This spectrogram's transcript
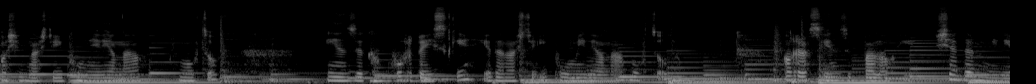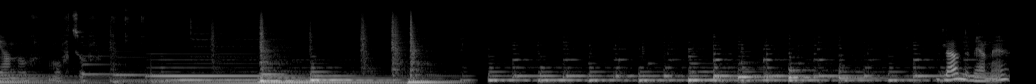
18,5 miliona mówców, język kurdyjski, 11,5 miliona mówców, oraz język Balochi 7 milionów mówców. Odmiany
